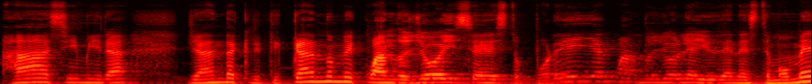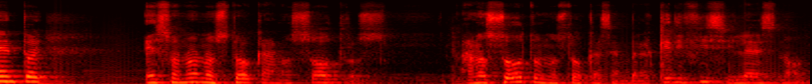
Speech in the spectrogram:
Ah, sí, mira, ya anda criticándome cuando yo hice esto por ella, cuando yo le ayudé en este momento. Eso no nos toca a nosotros. A nosotros nos toca sembrar. Qué difícil es, ¿no?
